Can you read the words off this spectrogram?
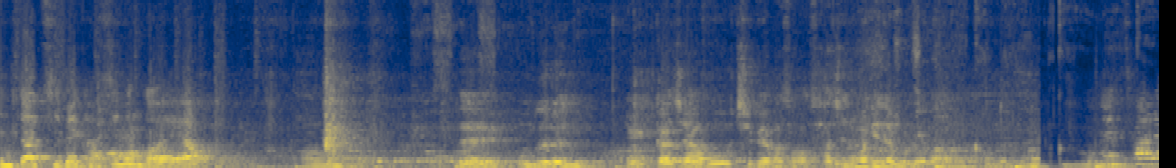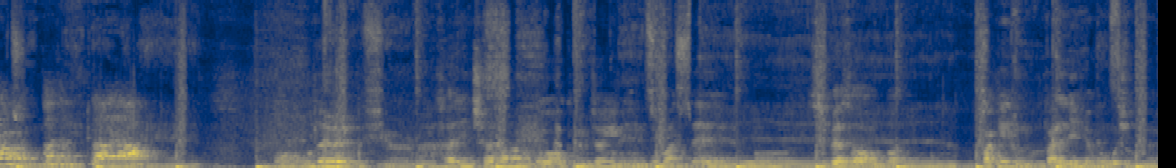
진짜 집에 가시는 거예요? 어, 네, 오늘은 여기까지 하고 집에 가서 사진 확인해 보려고. 오늘 촬영 어떠셨어요? 어, 오늘 사진 촬영한 거 굉장히 궁금한데 어, 집에서 한번 확인 빨리 해보고 싶어요.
